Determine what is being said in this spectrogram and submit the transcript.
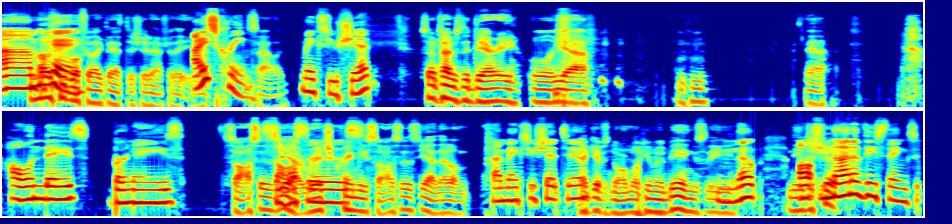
um Most okay. people feel like they have to shit after they eat Ice cream salad. makes you shit. Sometimes the dairy will, yeah. mm-hmm. Yeah. Hollandaise, Béarnaise. Sauces, yeah, rich, creamy sauces. Yeah, that'll, That makes you shit too. that gives normal human beings the nope. All- none of these things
